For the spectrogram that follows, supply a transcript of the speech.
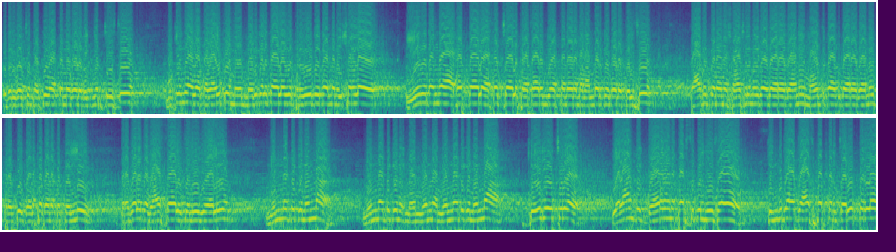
ఇక్కడికి వచ్చిన ప్రతి ఒక్కరిని కూడా విజ్ఞప్తి చేస్తూ ముఖ్యంగా ఒకవైపు మెడికల్ కాలేజీ ప్రైవేటీకరణ విషయంలో ఏ విధంగా అబద్ధాలు అసత్యాలు ప్రచారం చేస్తున్నారో మనందరికీ కూడా తెలుసు. కాబట్టి నేను సోషల్ మీడియా ద్వారా కానీ మౌత్ టాక్ ద్వారా కానీ ప్రతి గడప గడపకు వెళ్ళి ప్రజలకు వాస్తవాలు తెలియజేయాలి. నిన్నటికి నిన్న నిన్నటికి నిన్న నిన్నటికి నిన్న కేజీహెచ్లో ఎలాంటి ఘోరమైన పరిస్థితులు చూసామో కింగ్ జార్జ్ ఆసుపత్రి చరిత్రలో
